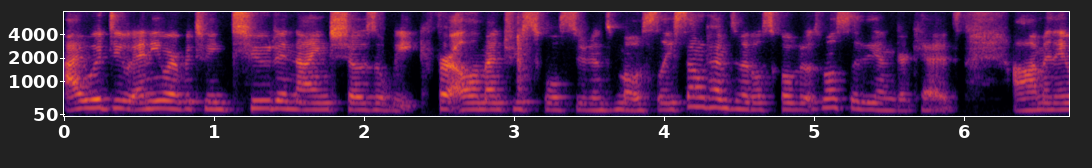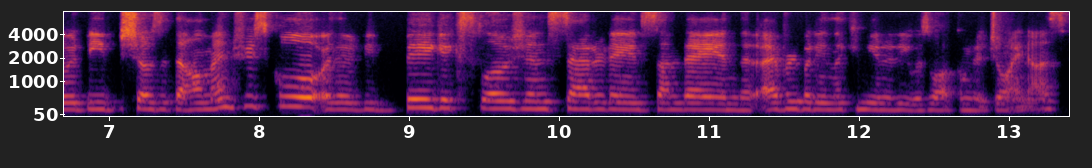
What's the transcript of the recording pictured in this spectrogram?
I would do anywhere between two to nine shows a week for elementary school students, mostly, sometimes middle school, but it was mostly the younger kids. Um, and they would be shows at the elementary school, or there would be big explosions Saturday and Sunday, and that everybody in the community was welcome to join us.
